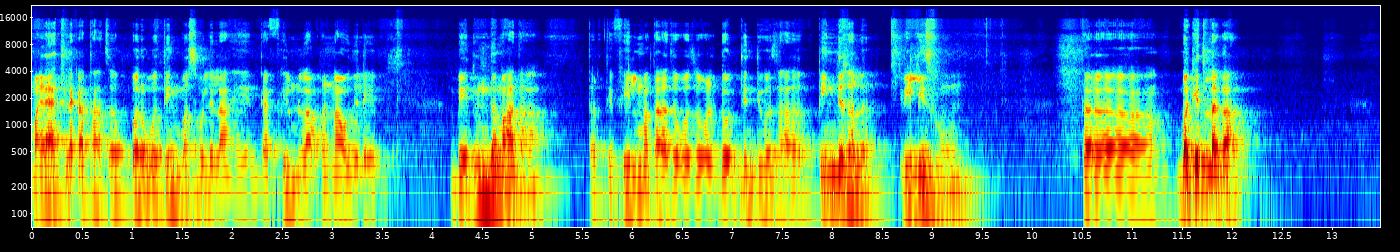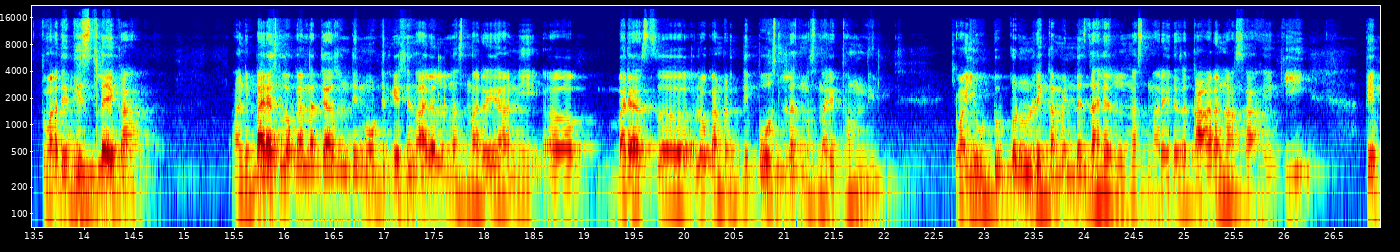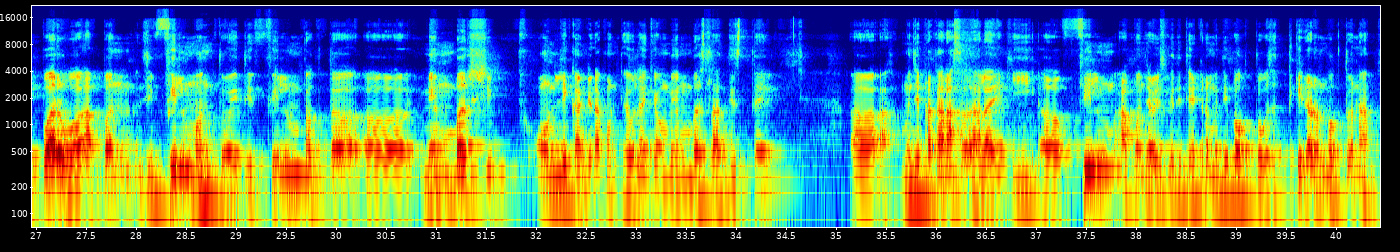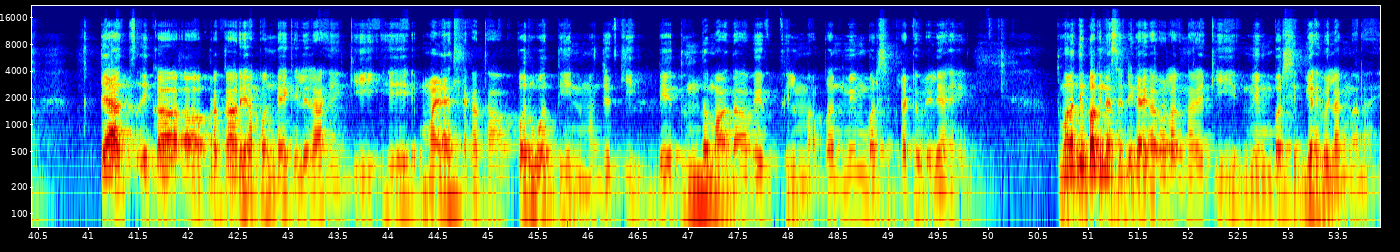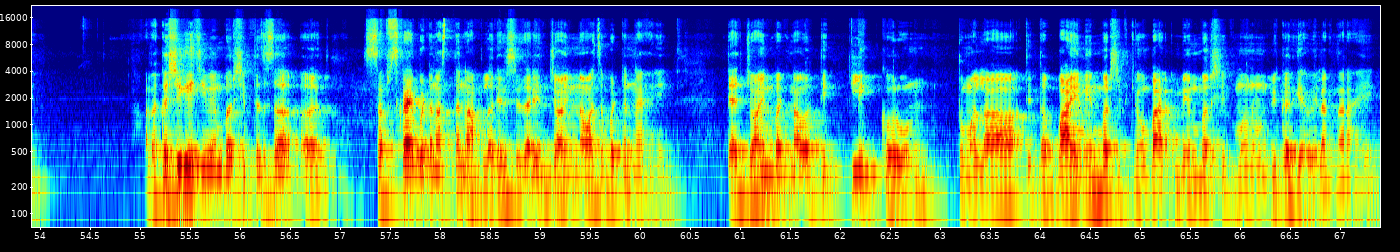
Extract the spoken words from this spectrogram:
मळ्यातल्या कथाचं पर्वतीन बसवलेलं आहे. त्या फिल्मला आपण नाव दिले बेधुंद मादा. तर ती फिल्म आता जवळजवळ दोन तीन दिवस झालं तीन दिवस झालं रिलीज होऊन. तर बघितलं का? तुम्हाला ते दिसलंय का? आणि बऱ्याच लोकांना ते अजून ते नोटिफिकेशन आलेलं नसणार आहे आणि बऱ्याच लोकांपर्यंत ते पोहोचलेलंच नसणार आहे थंबनेल किंवा यूट्यूबकडून रेकमेंडच झालेलं नसणार आहे. त्याचं कारण असं आहे की ते पर्व आपण जी फिल्म म्हणतोय ती फिल्म फक्त मेंबरशिप ओनली कंटेंट आपण ठेवला किंवा मेंबर्सलाच दिसतंय. म्हणजे प्रकार असा झाला आहे की फिल्म आपण ज्यावेळेस कधी थिएटरमध्ये बघतो जसं तिकीट काढून बघतो ना त्याच एका प्रकारे आपण काय केलेलं आहे की हे मळ्यातल्या कथा पर्व तीन म्हणजेच की बेधुंद मादा वेब फिल्म आपण मेंबरशिपला ठेवलेली आहे. तुम्हाला ते बघण्यासाठी काय करावं लागणार आहे की मेंबरशिप घ्यावी लागणार आहे? आता कशी घ्यायची मेंबरशिप तर जसं सबस्क्राईब बटन असतं ना आपलं ते शेजारी जॉईन नावाचं बटन आहे. त्या जॉईन बटनावरती क्लिक करून तुम्हाला तिथं बाय मेंबरशिप किंवा बाय मेंबरशिप म्हणून विकत घ्यावी लागणार आहे.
